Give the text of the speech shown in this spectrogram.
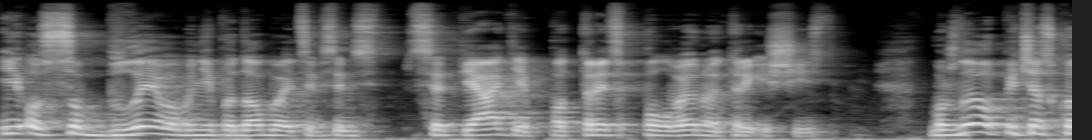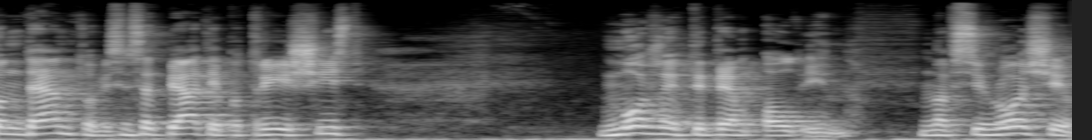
і особливо мені подобається 85 по 3,5, 3,6. Можливо, під час контенту 85 по 3,6 можна йти прям all-in. На всі гроші.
